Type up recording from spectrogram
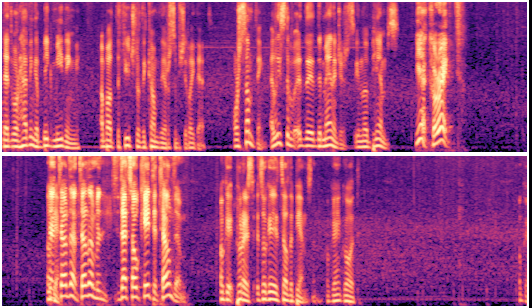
that we're having a big meeting about the future of the company or some shit like that, or something. At least the the, the managers, you know, the PMs. Yeah, correct. Okay. tell them, tell them that's okay to tell them. Okay, Perez, it's okay to tell the PMs. Then. Okay, go ahead. Okay.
